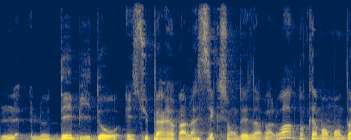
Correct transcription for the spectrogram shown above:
le, débit d'eau est supérieur à la section des avaloirs. Donc à un moment donné,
